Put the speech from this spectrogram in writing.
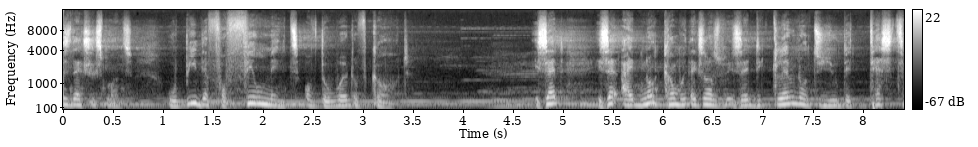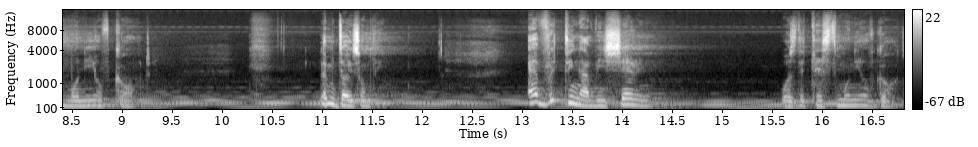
This next six months will be the fulfillment of the Word of God. He said, He said, I did not come with excellence, he said, declaring unto you the testimony of God. Let me tell you something. Everything I've been sharing was the testimony of God.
